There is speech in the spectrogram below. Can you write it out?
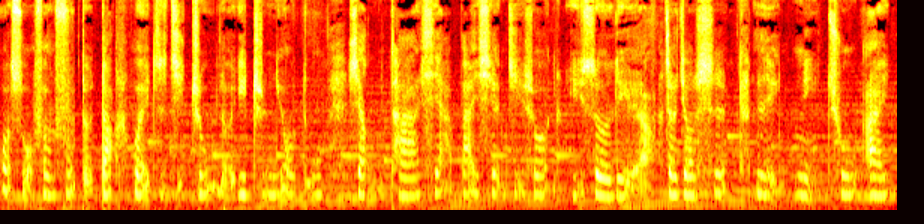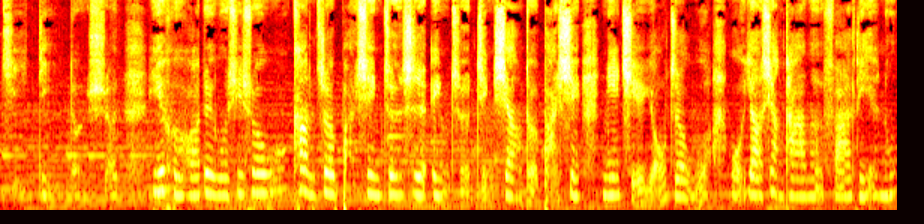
我所吩咐的道，为自己筑了一只牛犊，向他下拜献祭，说：“以色列啊，这就是领你出埃及地的神。”耶和华对摩西说：“我看这百姓真是应着景象的百姓，你且由着我，我要向他们发烈怒，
